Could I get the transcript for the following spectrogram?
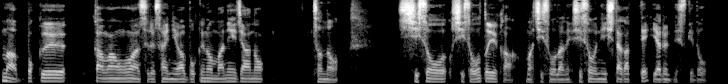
まあ僕がワンオンワンする際には僕のマネージャーの、その、思想、思想というか、まあ思想だね。思想に従ってやるんですけど、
